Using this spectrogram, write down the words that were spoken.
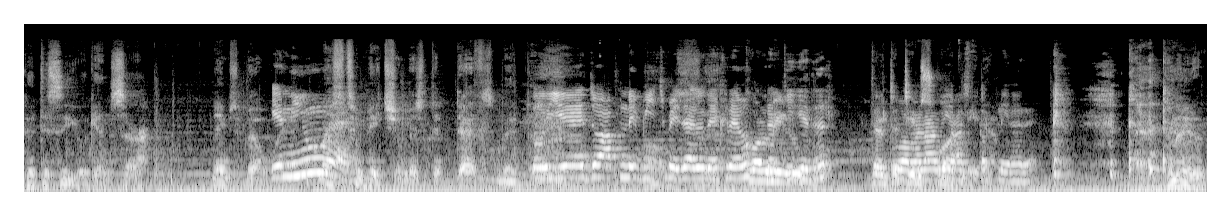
Good to see you again, sir. Name's Bill. ये न्यू Nice है। to meet you, Mr. Deathbed. तो ये जो आपने बीच में इधर देख रहे हो लड़की के इधर Delta वो Team हमारा भी Squad का Leader. प्लेयर है। Command.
